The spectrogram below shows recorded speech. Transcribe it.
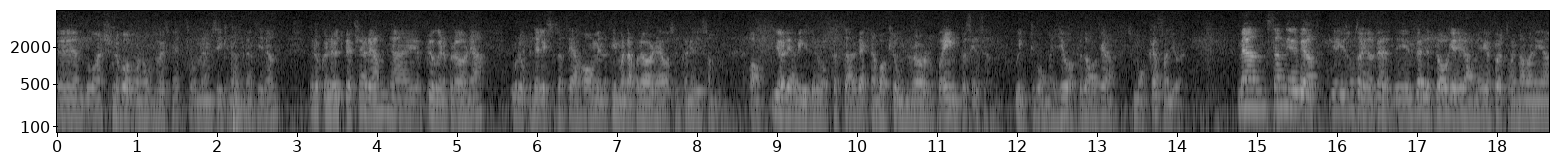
Ehm, då eftersom det var en hobbyverksamhet och med musiken under den tiden. Men då kunde jag utveckla den när jag pluggade på Lernia och då kunde jag liksom så att säga ha mina timmar där på lördag och sen kunde jag liksom ja, göra det jag ville då för att där räknar jag bara kronor och ören poäng på CSN och inte vad man gör på dagarna som a-kassan gör. Men sen är det ju att det är som sagt det är en väldigt bra grej det här med eget företag när man är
